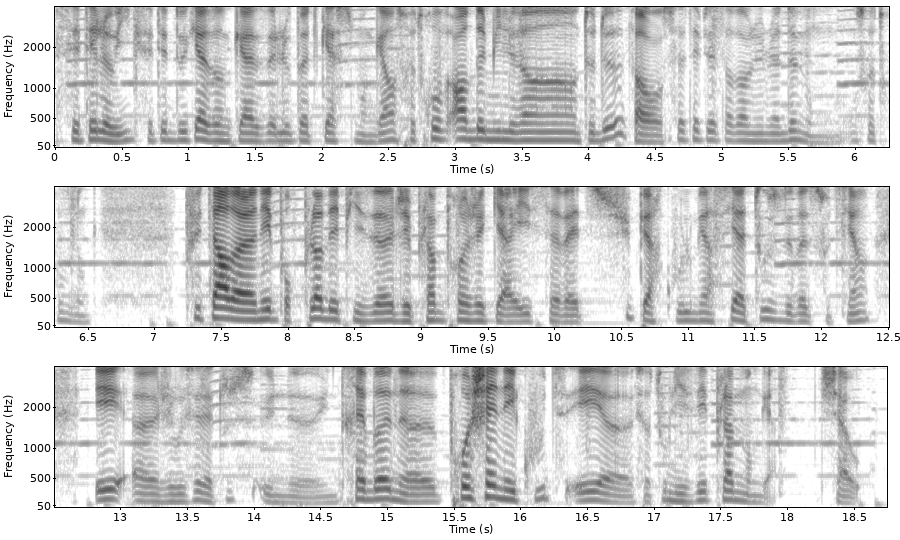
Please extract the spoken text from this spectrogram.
C'était Loïc, c'était De Case en Case, le podcast manga. On se retrouve en 2022, enfin c'était peut-être en 2022, mais on, se retrouve donc plus tard dans l'année pour plein d'épisodes. J'ai plein de projets qui arrivent, ça va être super cool. Merci à tous de votre soutien. Et euh, je vous souhaite à tous une, très bonne euh, prochaine écoute et surtout lisez plein de mangas. Ciao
